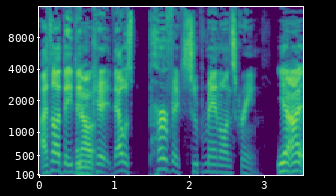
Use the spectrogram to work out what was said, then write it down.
I thought they did I'll- not that was perfect Superman on screen. Yeah, I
